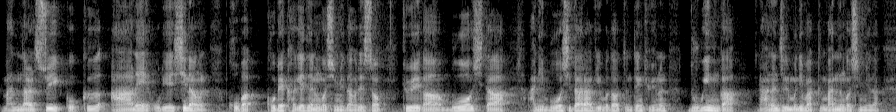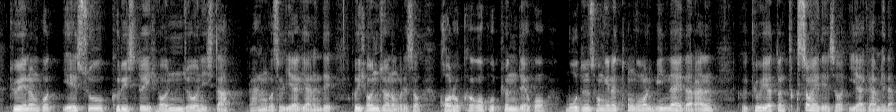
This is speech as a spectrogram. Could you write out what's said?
만날 수 있고 그 안에 우리의 신앙을 고박, 고백하게 되는 것입니다. 그래서 교회가 무엇이다, 아니 무엇이다라기보다 어떤 땐 교회는 누구인가 라는 질문이 맞는 것입니다. 교회는 곧 예수 그리스도의 현존이시다 라는 것을 이야기하는데 그 현존은 그래서 거룩하고 보편되고 모든 성인의 통공을 믿나이다라는 그 교회의 어떤 특성에 대해서 이야기합니다.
